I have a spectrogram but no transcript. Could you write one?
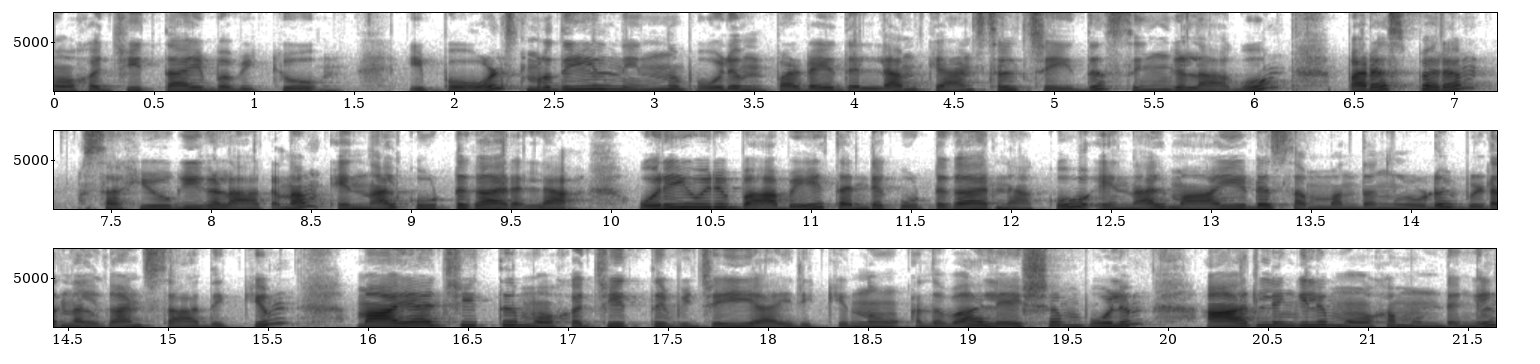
മോഹജീത്തായി ഭവിക്കൂ. ഇപ്പോൾ സ്മൃതിയിൽ നിന്നുപോലും പഴയതെല്ലാം ക്യാൻസൽ ചെയ്ത് സിംഗിളാകും. പരസ്പരം സഹയോഗികളാകണം എന്നാൽ കൂട്ടുകാരല്ല. ഒരേ ഒരു ബാബയെ തന്റെ കൂട്ടുകാരനാക്കൂ എന്നാൽ മായയുടെ സംബന്ധങ്ങളോട് വിട നൽകാൻ സാധിക്കും. മായാജീത്ത് മോഹജീത്ത് വിജയിയായിരിക്കുന്നു. അഥവാ ലേശം പോലും ആരിലെങ്കിലും മോഹമുണ്ടെങ്കിൽ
